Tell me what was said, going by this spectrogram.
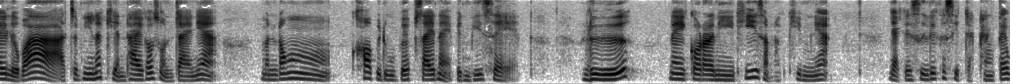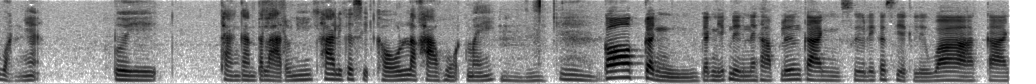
ยหรือว่าอาจจะมีนักเขียนไทยเขาสนใจเนี่ย มันต้องเข้าไปดูเว็บไซต์ไหนเป็นพิเศษ หรือในกรณีที่สำนักพิมพ์เนี่ย อยากจะซื้อลิขสิทธิ์จากทางไต้หวันเนี่ย โดยทางการตลาดตรงนี้ค่าลิขสิทธิ์เขาราคาโหดไหมก็เกินกันนิดนึงนะครับ เรื่องการซื้อลิขสิทธิ์หรือว่าการ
